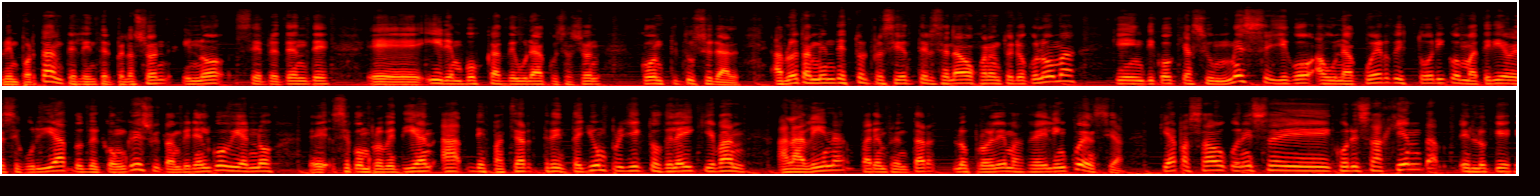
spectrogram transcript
lo importante es la interpelación y no se pretende eh, ir en busca de una acusación constitucional. Habló también de esto el presidente del Senado, Juan Antonio Coloma, que indicó que hace un mes se llegó a un acuerdo histórico en materia de seguridad donde el Congreso también el gobierno eh, se comprometían a despachar 31 proyectos de ley que van a la vena para enfrentar los problemas de delincuencia. ¿Qué ha pasado con, ese, con esa agenda? Es lo que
